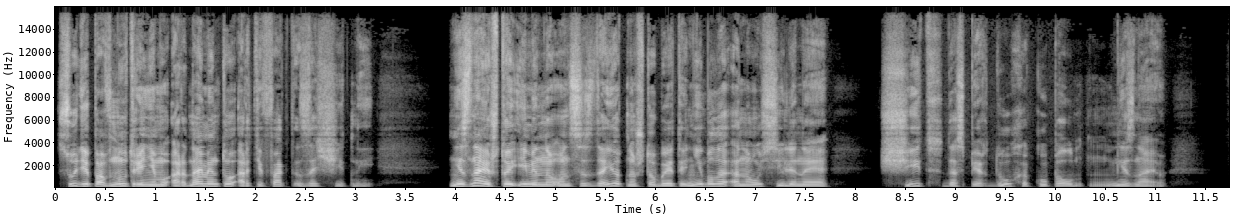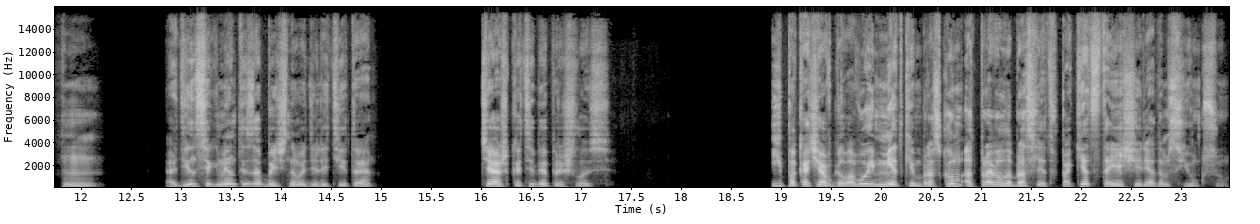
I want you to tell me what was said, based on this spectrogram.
Судя по внутреннему орнаменту, артефакт защитный. Не знаю, что именно он создает, но что бы это ни было, оно усиленное. Щит, доспех духа, купол, не знаю. Хм, один сегмент из обычного делетита. Тяжко тебе пришлось. И, покачав головой, метким броском отправила браслет в пакет, стоящий рядом с Юнгсу.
